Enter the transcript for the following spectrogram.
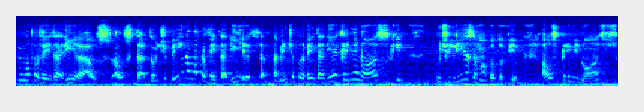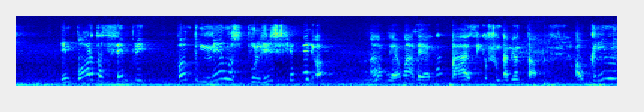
Não aproveitaria aos, ao cidadão de bem, não aproveitaria, certamente aproveitaria criminosos que utilizam a rodovia. Aos criminosos, importa sempre quanto menos polícia, melhor. Né? É uma regra básica, fundamental. Ao crime,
